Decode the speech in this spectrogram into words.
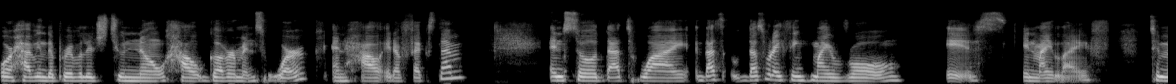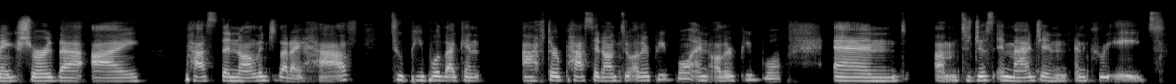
or having the privilege to know how governments work and how it affects them. And so that's why that's that's what I think my role is in my life to make sure that I pass the knowledge that I have to people that can after pass it on to other people and other people and um, to just imagine and create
